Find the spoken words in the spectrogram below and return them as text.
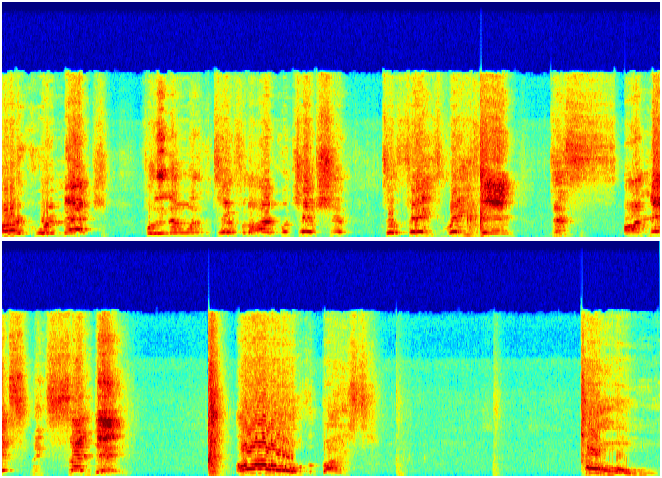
Hardcore match for the number one contender for the hardcore championship to face Raven this on next week Sunday. Oh, the bias. Oh.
